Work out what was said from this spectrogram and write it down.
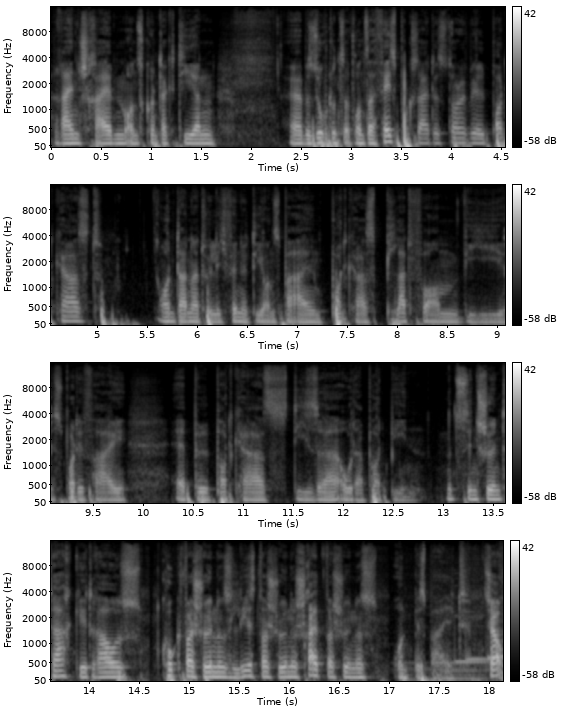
reinschreiben, uns kontaktieren. Äh, Besucht uns auf unserer Facebook-Seite Storyville Podcast. Und dann natürlich findet ihr uns bei allen Podcast-Plattformen wie Spotify, Apple Podcasts, Deezer oder Podbean. Nutzt den schönen Tag, geht raus, guckt was Schönes, lest was Schönes, schreibt was Schönes und bis bald. Ciao.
